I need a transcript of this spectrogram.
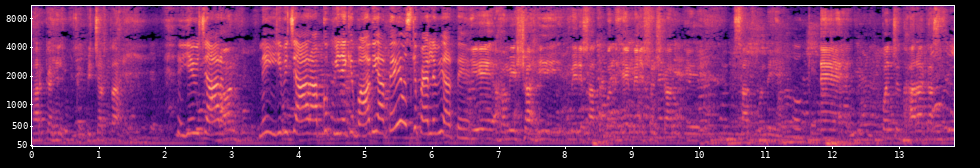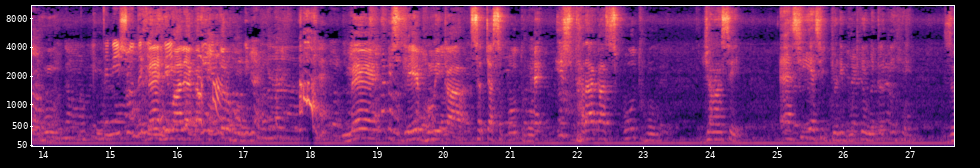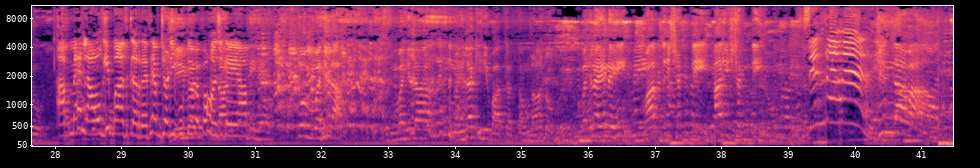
हर कहीं विचरता है। ये विचार नहीं ये विचार आपको पीने के बाद ही आते हैं उसके पहले भी आते हैं? ये हमेशा ही मेरे साथ बंधे हैं मेरे संस्कारों के साथ बंधे हैं। मैं पंचधारा का सपूत हूँ। इतनी शुद्ध मैं हिमालय का पुत्र हूँ। मैं इस देवभूमि का सच्चा सपूत हूँ। मैं इस धरा का सपूत हूँ जहाँ से ऐसी ऐसी जड़ी बूटियाँ निकलती हैं जो आप महिलाओं की बात कर रहे थे अब जड़ी बूटी पे पहुँच गए आप। तो महिला महिला महिला की ही बात करता हूँ। महिला ही नहीं मातृशक्ति नारी शक्ति जिंदाबाद। जिंदाबाद।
